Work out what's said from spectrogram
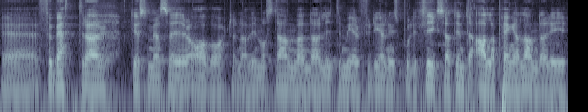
Eh, förbättrar det som jag säger avarterna. Vi måste använda lite mer fördelningspolitik så att inte alla pengar landar i,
